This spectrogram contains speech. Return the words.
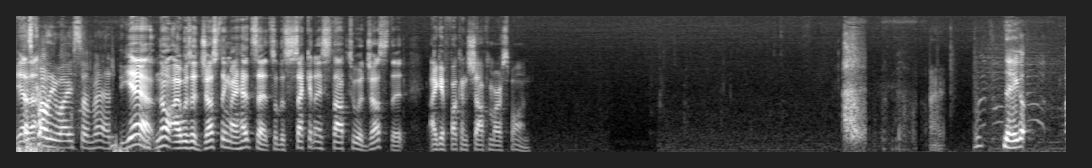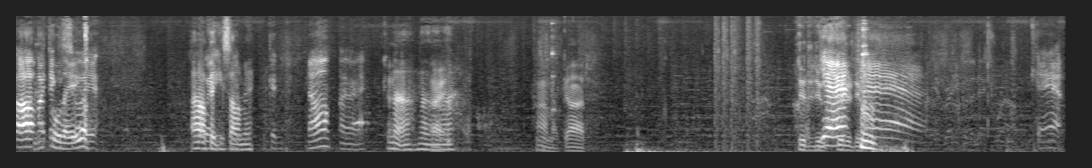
Yeah, That's that- probably why he's so mad. Yeah, no, I was adjusting my headset, so the second I stop to adjust it, I get fucking shot from our spawn. There you go. Oh, I think Oh, he there you go. you. I don't oh, Wait, think he saw me. Fucking- No? Alright. No, no, no. Alright. no. Oh my god. Do do do Yeah. do do do. yeah. Can't.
